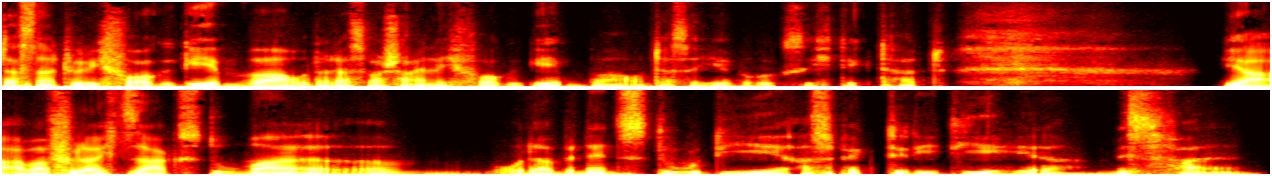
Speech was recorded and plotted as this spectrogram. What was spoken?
das natürlich vorgegeben war oder das wahrscheinlich vorgegeben war und das er hier berücksichtigt hat. Ja, aber vielleicht sagst du mal ähm, oder benennst du die Aspekte, die dir hier missfallen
